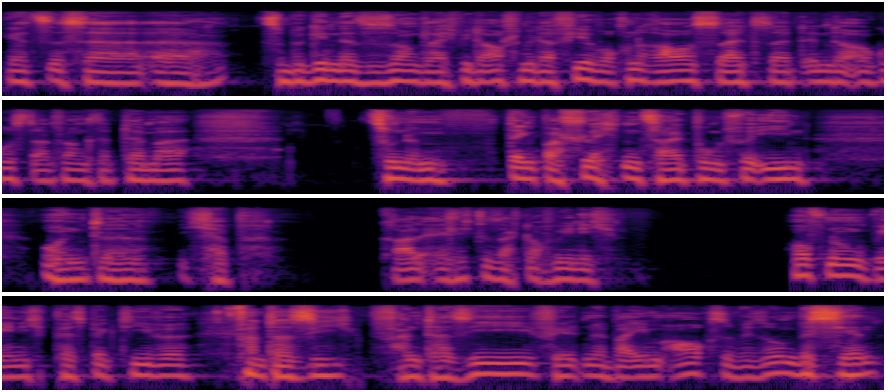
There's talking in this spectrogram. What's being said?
Jetzt ist er äh, zu Beginn der Saison gleich wieder auch schon wieder vier Wochen raus, seit, seit Ende August, Anfang September, zu einem denkbar schlechten Zeitpunkt für ihn. Und äh, ich habe gerade ehrlich gesagt auch wenig Hoffnung, wenig Perspektive. Fantasie. Fantasie fehlt mir bei ihm auch sowieso ein bisschen.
